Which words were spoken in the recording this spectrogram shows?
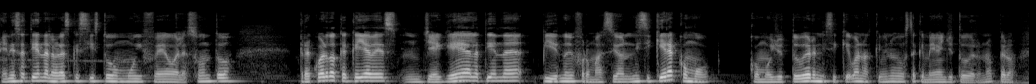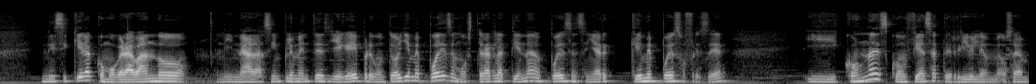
En esa tienda la verdad es que sí estuvo muy feo el asunto. Recuerdo que aquella vez llegué a la tienda pidiendo información, ni siquiera como, como youtuber, ni siquiera, bueno, que a mí no me gusta que me digan youtuber, ¿no? Pero ni siquiera como grabando ni nada, simplemente llegué y pregunté, oye, ¿me puedes demostrar la tienda? ¿Me puedes enseñar qué me puedes ofrecer? Y con una desconfianza terrible, o sea,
